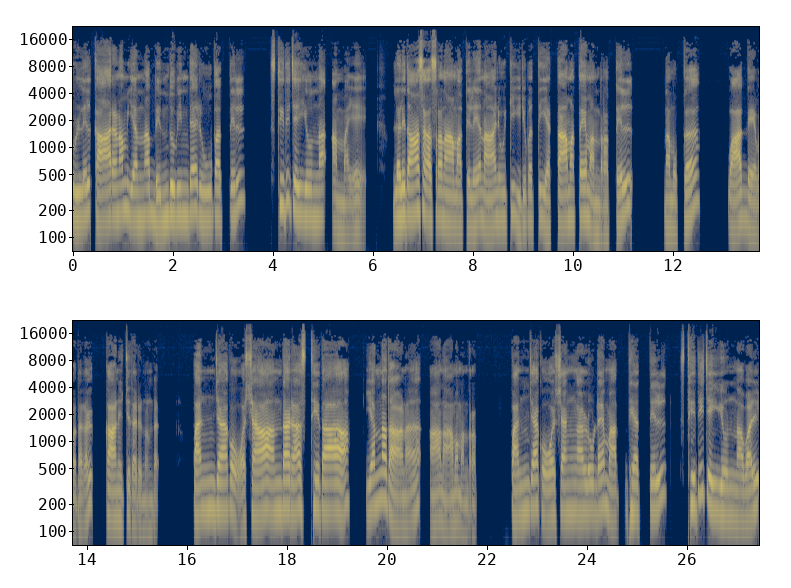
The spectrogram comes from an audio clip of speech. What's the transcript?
ഉള്ളിൽ കാരണം എന്ന ബിന്ദുവിന്റെ രൂപത്തിൽ സ്ഥിതി ചെയ്യുന്ന അമ്മയെ. ലളിതാ സഹസ്രനാമത്തിലെ നാനൂറ്റി ഇരുപത്തി എട്ടാമത്തെ മന്ത്രത്തിൽ നമുക്ക് വാഗ്ദേവതകൾ കാണിച്ചു തരുന്നുണ്ട്. പഞ്ചകോശാന്തരസ്ഥിത എന്നതാണ് ആ നാമമന്ത്രം. പഞ്ചകോശങ്ങളുടെ മധ്യത്തിൽ സ്ഥിതി ചെയ്യുന്നവൾ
